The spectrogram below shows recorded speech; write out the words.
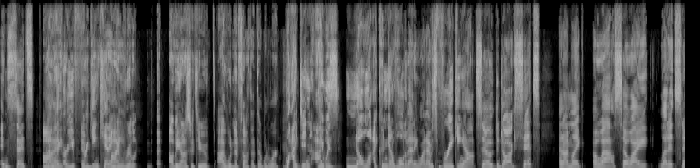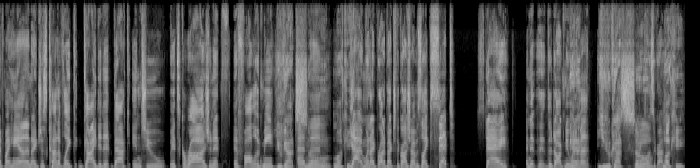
and sits. And I'm like, are you am- freaking kidding I'm me? really. I'll be honest with you. I wouldn't have thought that that would work. well, I didn't. I was no one. I couldn't get a hold of anyone. I was freaking out. So the dog sits, and I'm like, oh wow. So I let it sniff my hand, and I just kind of like guided it back into its garage, and it it followed me. You got And so then- lucky. Yeah, and when I brought it back to the garage, I was like, sit, stay, and it, the, the dog knew what it Anna, meant. You got so closed the garage. lucky.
